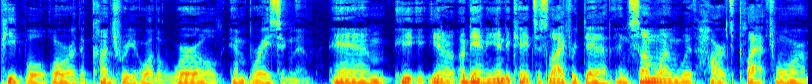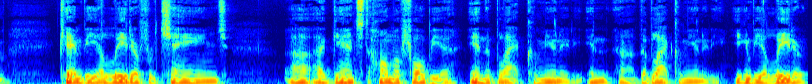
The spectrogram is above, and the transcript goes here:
people or the country or the world embracing them. And he, you know, again, he indicates it's life or death. And someone with Hart's platform can be a leader for change uh, against homophobia in the black community. In uh, the black community, he can be a leader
